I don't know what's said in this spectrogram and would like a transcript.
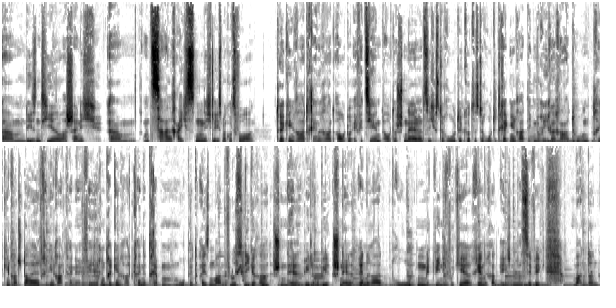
ähm, die sind hier wahrscheinlich ähm, am zahlreichsten. Ich lese mal kurz vor. Trekkingrad, Rennrad, Auto, effizient, Auto schnell, sicherste Route, kürzeste Route, Trekkingrad, ignoriere Radtouren, Trekkingrad steil, Trekkingrad keine Fähren, Trekkingrad keine Treppen, Moped, Eisenbahn, Fluss, Liegerad, schnell, Velomobil, schnell, Rennrad, Routen mit wenig Verkehr, Rennrad Asian Pacific, Wandern,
